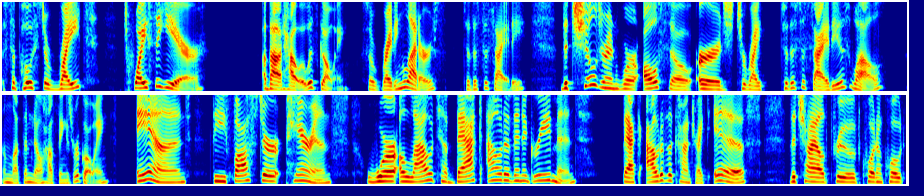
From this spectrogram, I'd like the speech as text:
supposed to write twice a year about how it was going. So, writing letters to the society. The children were also urged to write to the society as well and let them know how things were going. And the foster parents were allowed to back out of an agreement, back out of the contract, if the child proved quote unquote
